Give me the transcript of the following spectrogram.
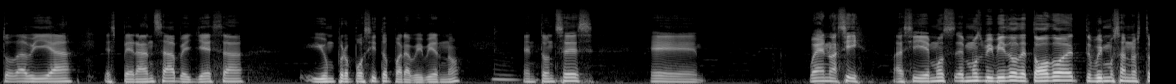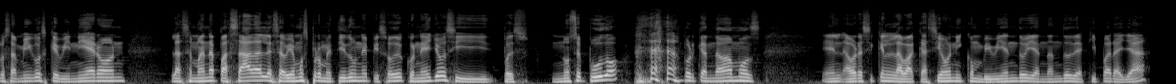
todavía esperanza, belleza y un propósito para vivir, ¿no? Entonces, eh, bueno, así, así hemos, hemos vivido de todo. Tuvimos a nuestros amigos que vinieron la semana pasada, les habíamos prometido un episodio con ellos y pues no se pudo porque andábamos en- ahora sí que en la vacación y conviviendo y andando de aquí para allá.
